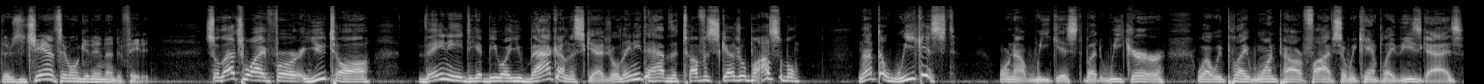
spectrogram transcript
there's a chance they won't get in undefeated. So that's why for Utah, they need to get BYU back on the schedule. They need to have the toughest schedule possible, not the weakest, or not weakest, but weaker. Well, we play one Power Five, so we can't play these guys.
